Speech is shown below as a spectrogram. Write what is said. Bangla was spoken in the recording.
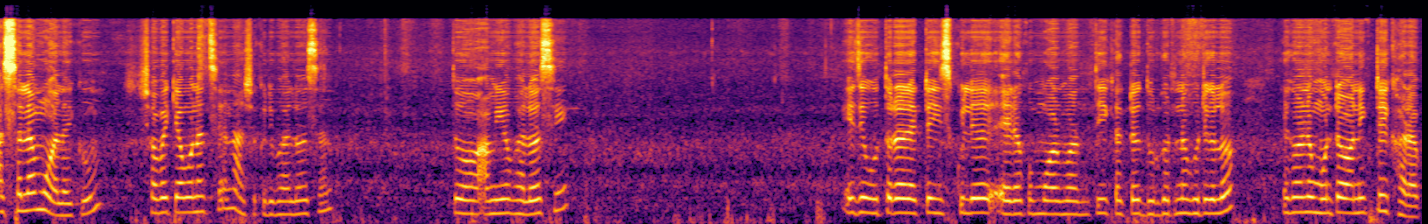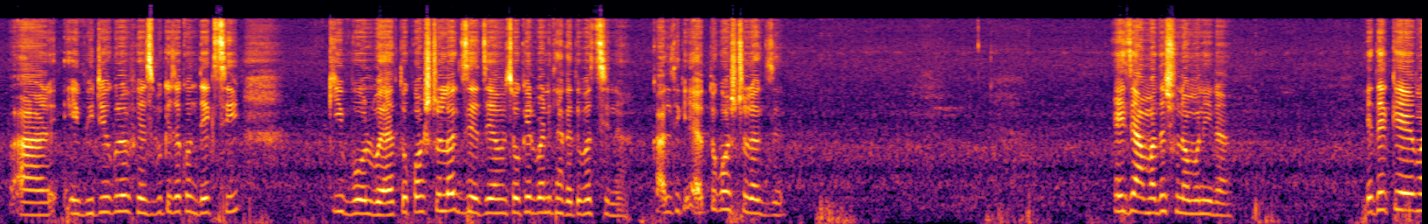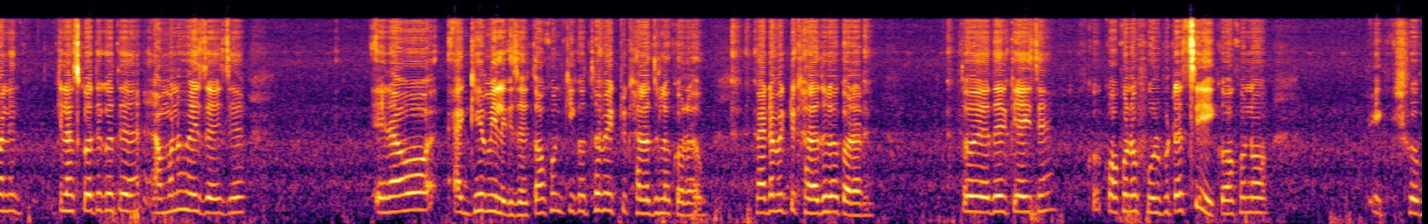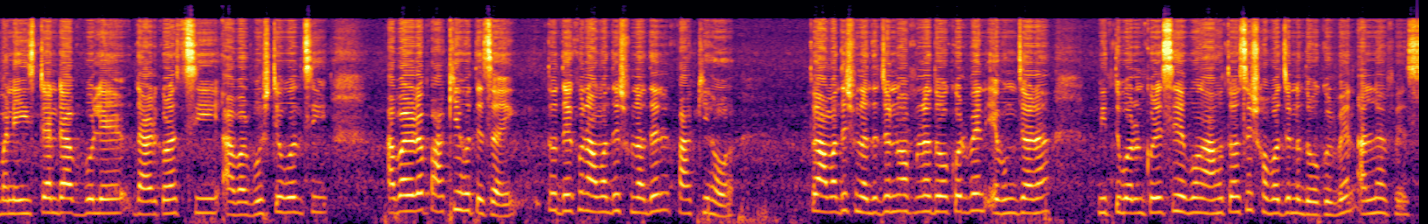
আসসালামু আলাইকুম। সবাই কেমন আছেন? আশা করি ভালো আছেন। তো আমিও ভালো আছি। এই যে উত্তরার একটা স্কুলে এরকম মর্মান্তিক একটা দুর্ঘটনা ঘটে গেল, এ কারণে মনটা অনেকটাই খারাপ। আর এই ভিডিওগুলো ফেসবুকে যখন দেখছি, কি বলব, এত কষ্ট লাগছে যে আমি চোখের পানি থাকাতে পারছি না। কাল থেকে এত কষ্ট লাগছে। এই যে আমাদের সোনামণিরা, এদেরকে মানে ক্লাস করতে করতে এমন হয়ে যায় যে এরাও একঘেয়েমি লেগে যায়। তখন কি করতে হবে? একটু খেলাধুলা করাও। ম্যাডাম একটু খেলাধুলা করান। তো এদেরকে এই যে কখনো ফুল ফুটাচ্ছি, কখনো মানে স্ট্যান্ড আপ বলে দাঁড় করাচ্ছি, আবার বসতে বলছি। আবার ওরা পাখি হতে চায়। তো দেখুন আমাদের সোনাদের পাখি হওয়া। তো আমাদের সোনাদের জন্য আপনারা দোয়া করবেন এবং যারা মৃত্যুবরণ করেছে এবং আহত আছে সবার জন্য দোয়া করবেন। আল্লাহ হাফেজ।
